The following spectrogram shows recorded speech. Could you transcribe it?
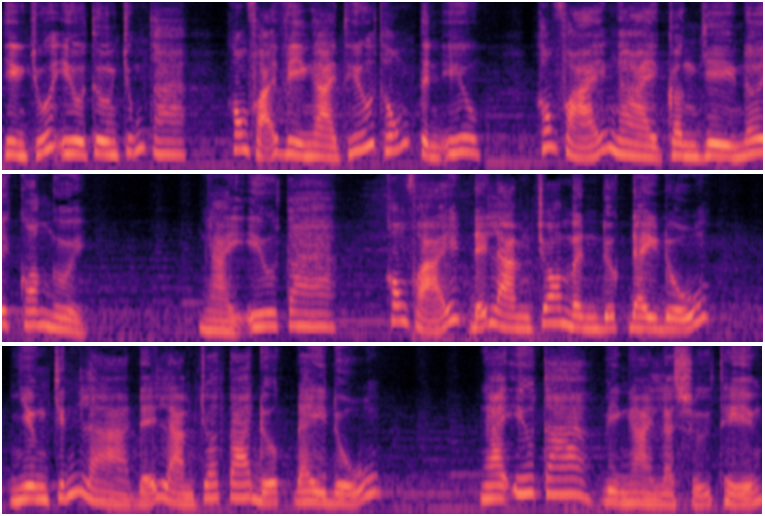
Thiên chúa yêu thương chúng ta không phải vì ngài thiếu thốn tình yêu, không phải ngài cần gì nơi con người. Ngài yêu ta không phải để làm cho mình được đầy đủ, nhưng chính là để làm cho ta được đầy đủ. Ngài yêu ta vì ngài là sự thiện,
